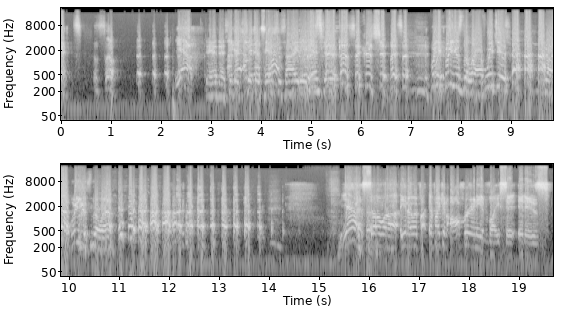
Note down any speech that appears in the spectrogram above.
pants. So, Yeah, They had that secret I mean, shit their that's pants that. society against you, secret shit myself. We, we use the laugh. which is no. We use the laugh. Yeah. So uh, you know, if I- if I can offer any advice, it, it is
